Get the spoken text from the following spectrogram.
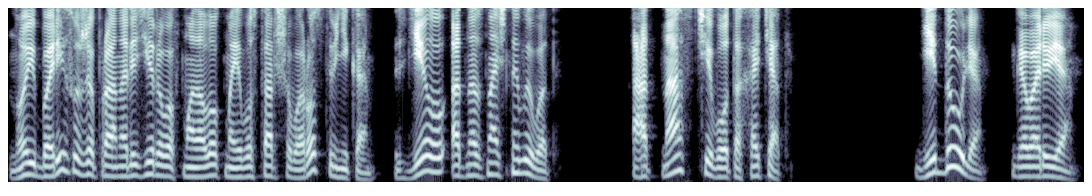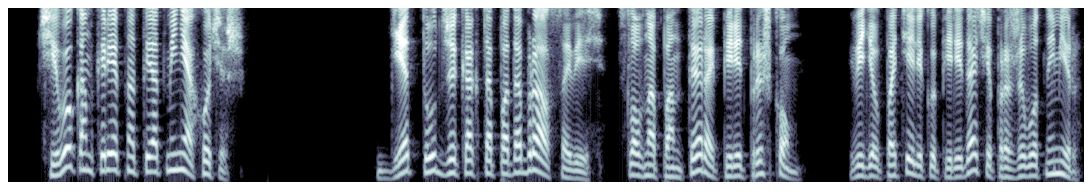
но и Борис, уже проанализировав монолог моего старшего родственника, сделал однозначный вывод. От нас чего-то хотят. «Дедуля», — говорю я, — «чего конкретно ты от меня хочешь?» Дед тут же как-то подобрался весь, словно пантера перед прыжком. Видел по телеку передачи про животный мир,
